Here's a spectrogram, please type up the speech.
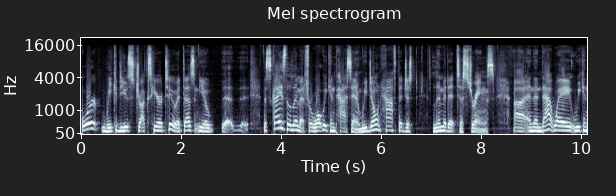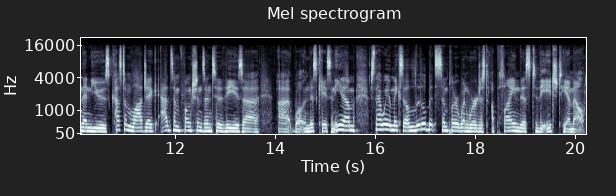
or we could use structs here too. It doesn't, you know, the, the is the limit for what we can pass in. We don't have to just limit it to strings. Uh, and then that way we can then use custom logic, add some functions into these, uh, uh, well, in this case, an enum. So that way it makes it a little bit simpler when we're just applying this to the HTML.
